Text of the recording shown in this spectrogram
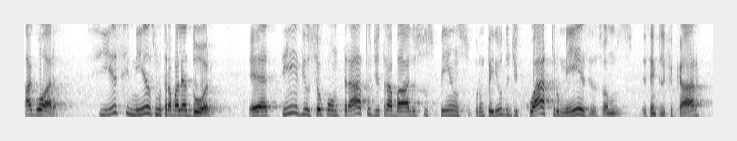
Agora, se esse mesmo trabalhador é, teve o seu contrato de trabalho suspenso por um período de quatro meses, vamos exemplificar,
